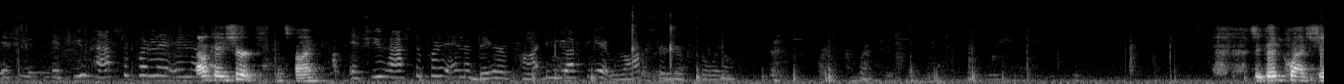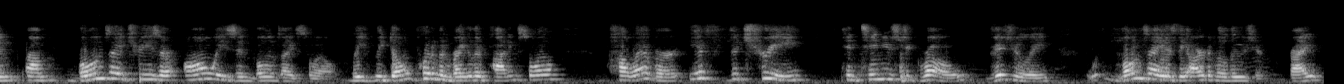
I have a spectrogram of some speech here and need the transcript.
If you, if you have to put it in a, Okay, sure, that's fine. if you have to put it in a bigger pot, do you have to get rocks or just soil? It's a good question. Um, bonsai trees are always in bonsai soil. We, we don't put them in regular potting soil. However, if the tree continues to grow visually, bonsai is the art of illusion, right?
